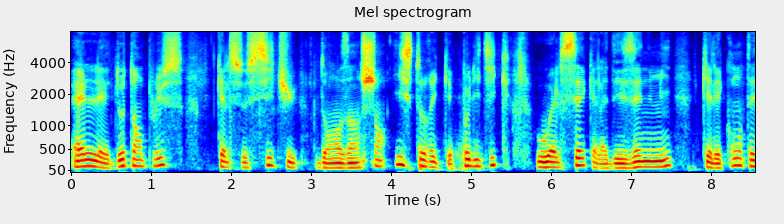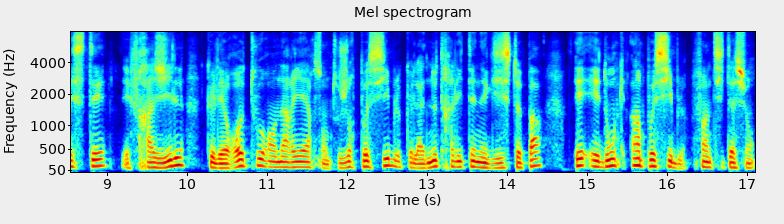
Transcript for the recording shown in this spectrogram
Elle l'est d'autant plus qu'elle se situe dans un champ historique et politique où elle sait qu'elle a des ennemis, qu'elle est contestée et fragile, que les retours en arrière sont toujours possibles, que la neutralité n'existe pas et est donc impossible. Fin de citation.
